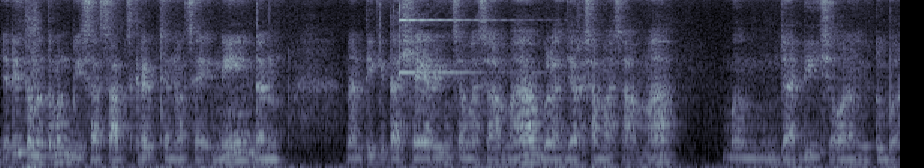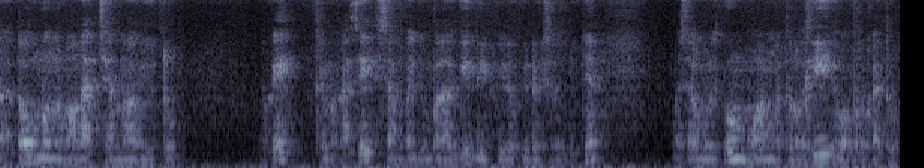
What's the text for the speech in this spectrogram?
Jadi teman-teman bisa subscribe channel saya ini dan nanti kita sharing sama-sama belajar sama-sama menjadi seorang youtuber atau mengelola channel YouTube. Oke, terima kasih. Sampai jumpa lagi di video-video selanjutnya. Wassalamualaikum warahmatullahi wabarakatuh.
